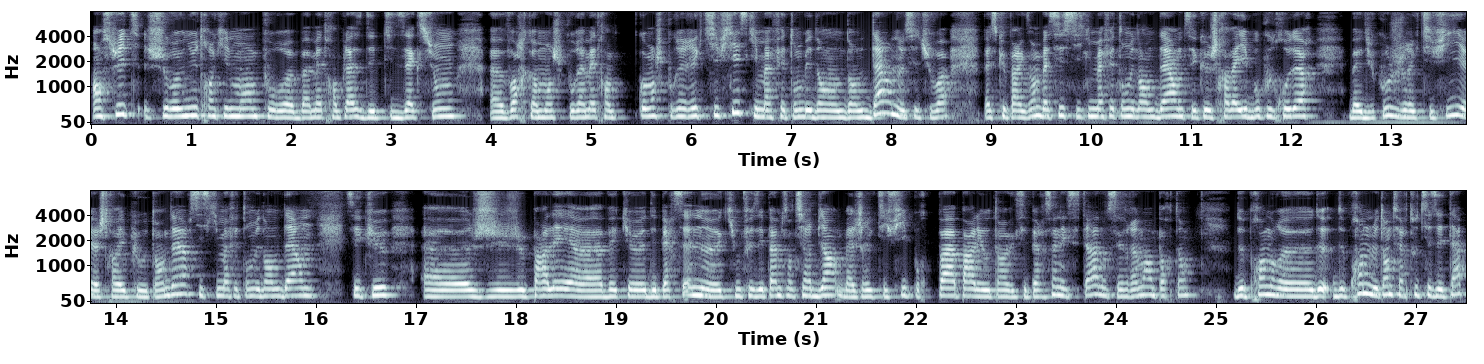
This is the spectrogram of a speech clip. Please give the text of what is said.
Ensuite, je suis revenue tranquillement pour bah, mettre en place des petites actions, voir comment je pourrais mettre en... comment je pourrais rectifier ce qui m'a fait tomber dans, dans le down aussi, tu vois. Parce que par exemple, bah, si ce qui m'a fait tomber dans le down, c'est que je travaillais beaucoup trop d'heures, bah du coup je rectifie, je travaille plus autant d'heures. Si ce qui m'a fait tomber dans le down, c'est que je, je, parlais avec des personnes qui me faisaient pas me sentir bien, bah je rectifie pour pas parler autant avec ces personnes, etc. Donc c'est vraiment important de prendre euh, de, prendre le temps de faire toutes ces étapes.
